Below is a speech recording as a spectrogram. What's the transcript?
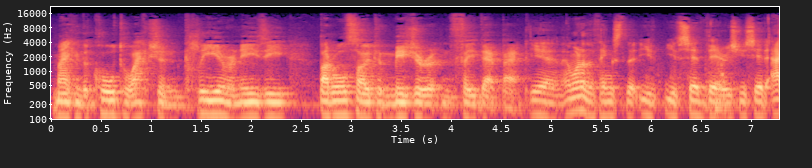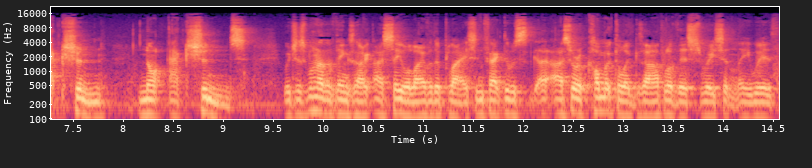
making the call to action clear and easy but also to measure it and feed that back. Yeah, and one of the things that you, have said there is you said action, not actions, which is one of the things I, I, see all over the place. In fact, there was I saw a comical example of this recently with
